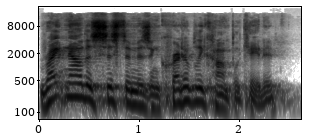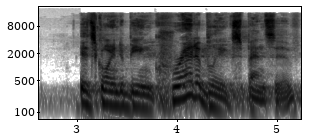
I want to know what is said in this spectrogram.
Right now, the system is incredibly complicated. It's going to be incredibly expensive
